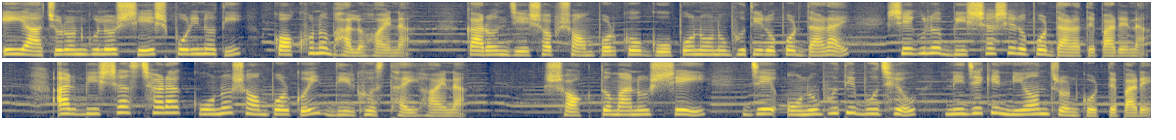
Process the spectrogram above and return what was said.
এই আচরণগুলোর শেষ পরিণতি কখনো ভালো হয় না, কারণ যেসব সম্পর্ক গোপন অনুভূতির ওপর দাঁড়ায়, সেগুলো বিশ্বাসের ওপর দাঁড়াতে পারে না। আর বিশ্বাস ছাড়া কোনো সম্পর্কই দীর্ঘস্থায়ী হয় না। শক্ত মানুষ সেই যে অনুভূতি বুঝেও নিজেকে নিয়ন্ত্রণ করতে পারে।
